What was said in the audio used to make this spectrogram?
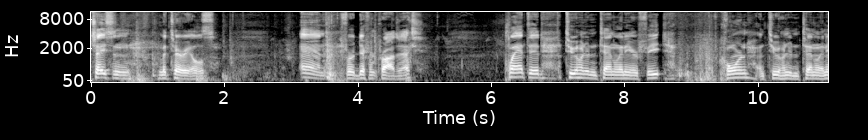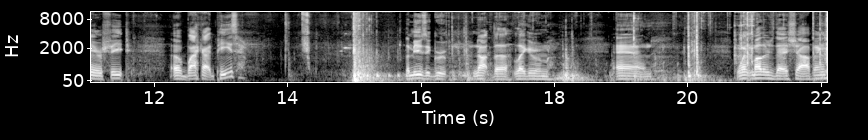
chasing materials and for different projects. Planted 210 linear feet of corn and 210 linear feet of black-eyed peas. The music group, not the legume. And went Mother's Day shopping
